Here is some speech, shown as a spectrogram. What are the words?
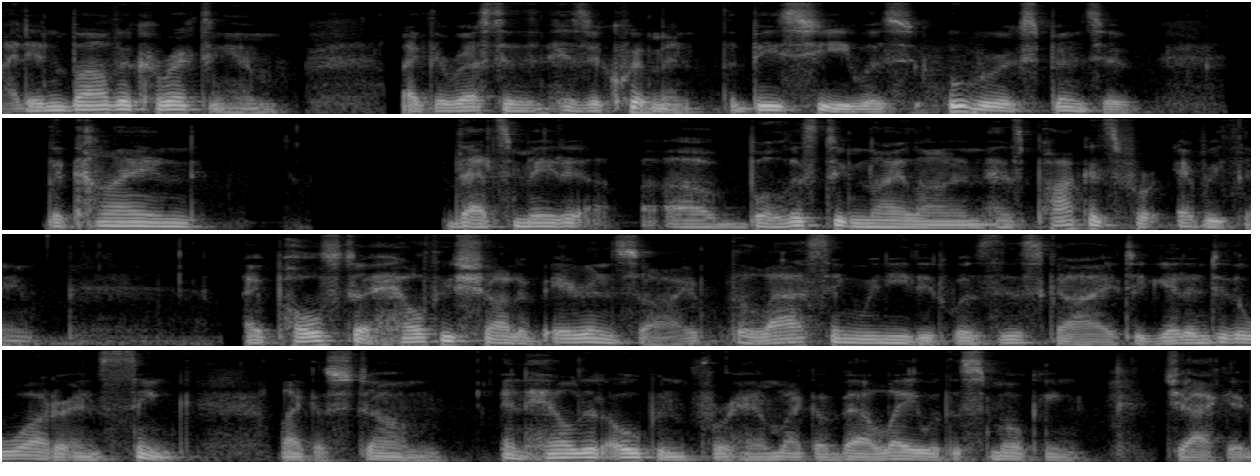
I didn't bother correcting him. Like the rest of his equipment, the BC was uber expensive, the kind that's made of uh, ballistic nylon and has pockets for everything. I pulsed a healthy shot of air inside. The last thing we needed was this guy to get into the water and sink like a stone, and held it open for him like a valet with a smoking jacket.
